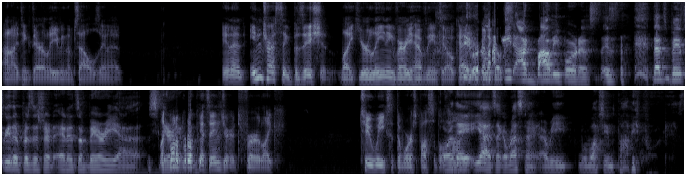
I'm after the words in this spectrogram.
and I think they're leaving themselves in a in an interesting position. Like you're leaning very heavily into okay, You're we're gonna go. relying on Bobby Portis. Is that's basically their position, and it's a very uh, Like what if Brooke gets injured for like two weeks at the worst possible Or time? they, yeah, it's like a rest night. Are we? We're watching Bobby Portis.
